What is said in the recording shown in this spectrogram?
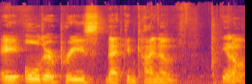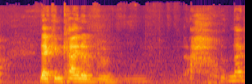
a older priest that can kind of, you know, that can kind of not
